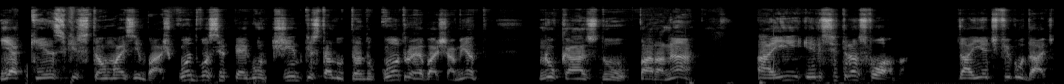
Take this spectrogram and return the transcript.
e aqueles que estão mais embaixo. Quando você pega um time que está lutando contra o rebaixamento, no caso do Paraná, aí ele se transforma. Daí a dificuldade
